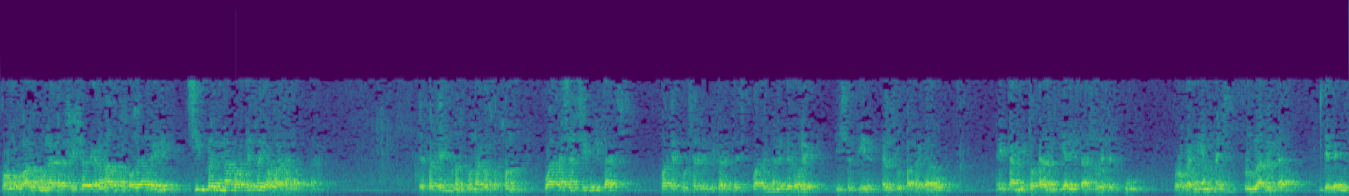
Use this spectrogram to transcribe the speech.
Con lo cual, una transición de Granada se puede hacer simplemente una cuarteta y aguardar la otra. Después tenemos una, cosa, son cuatro sensibilidades, cuatro pulsaciones diferentes, cuatro maneras de poder y sentir el sub para cada uno. En cambio, tocar un pianista suele ser U, hay una pluralidad de veus,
